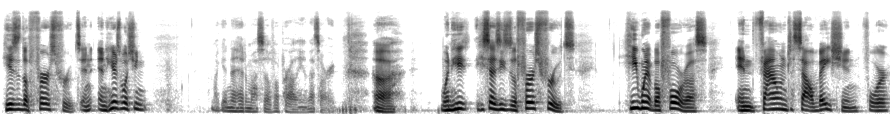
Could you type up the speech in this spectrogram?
He's the first fruits. And, and here's what you, am I getting ahead of myself? I probably am. That's all right. Uh, when he, he says he's the first fruits, he went before us and found salvation for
